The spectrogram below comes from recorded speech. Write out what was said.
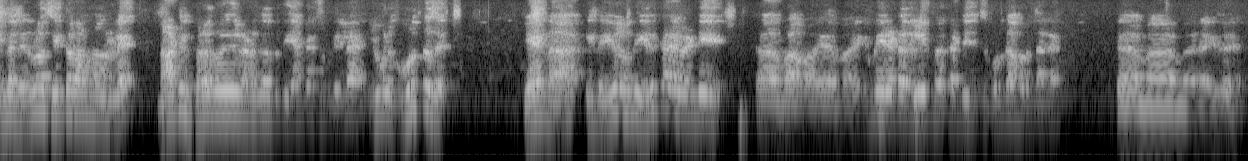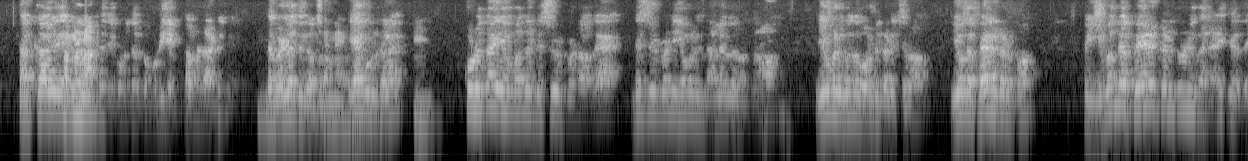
இந்த நிர்மலா சீதாராமன் அவர்களே நாட்டின் பிற பகுதியில் நடந்ததை பத்தி ஏன் பேச முடியல? இவங்களுக்கு உறுத்துது. ஏன்னா இந்த இதுல வந்து எதுக்காக வேண்டி இம்மீடியட்டா ரிலீஃப் கண்டிஷன்ஸ் கொடுக்காம இருந்தாங்க? இது தற்காலிக கொடுத்திருக்க முடியும் தமிழ்நாட்டுக்கு. இந்த வெள்ளத்துக்கு அப்புறம். ஏன் கொடுக்கல. கொடுத்தா இவங்க வந்து டிஸ்ட்ரிபியூட் பண்ணுவாங்க. டிஸ்ட்ரிபியூட் பண்ணி இவங்களுக்கு நல்ல பேர் வந்துடும் இவங்களுக்கு வந்து ஓட்டு கிடைச்சிரும். இவங்க பேரை கெடுப்போம். இப்ப இவங்க பேரை கெடுக்கணும்னு இவங்க நினைக்கிறது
